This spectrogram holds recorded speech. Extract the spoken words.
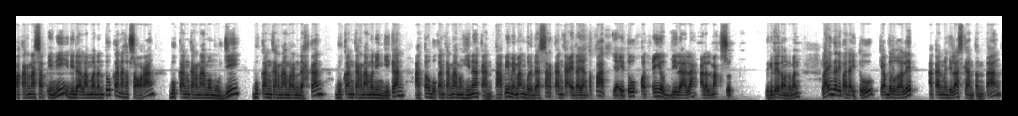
pakar nasab ini di dalam menentukan nasab seorang bukan karena memuji, bukan karena merendahkan, bukan karena meninggikan, atau bukan karena menghinakan, tapi memang berdasarkan kaidah yang tepat, yaitu qat'iyud dilalah alal maksud. Begitu ya teman-teman. Lain daripada itu, Ki Abdul Ghalib akan menjelaskan tentang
